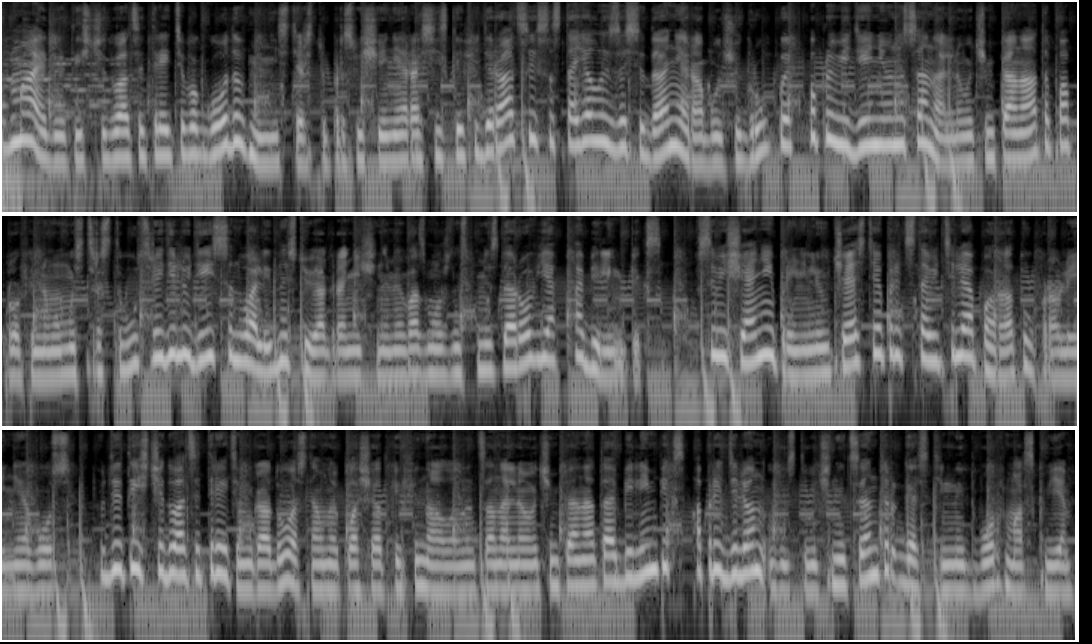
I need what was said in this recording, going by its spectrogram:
В мае 2023 года в Министерстве просвещения Российской Федерации состоялось заседание рабочей группы по проведению национального чемпионата по профильному мастерству среди людей с инвалидностью и ограниченными возможностями здоровья «Абилимпикс». Совещании приняли участие представители аппарата управления ВОЗ. В 2023 году основной площадкой финала национального чемпионата «Обилимпикс» определен выставочный центр «Гостиный двор» в Москве.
